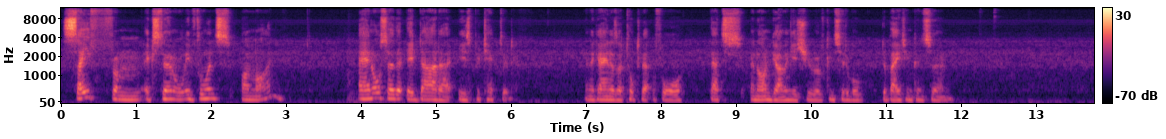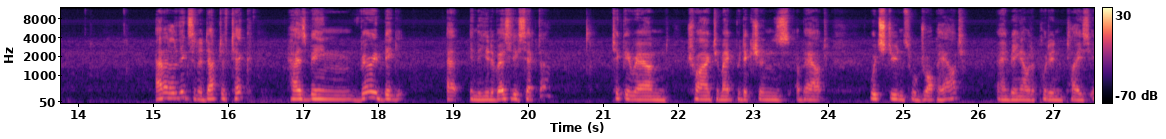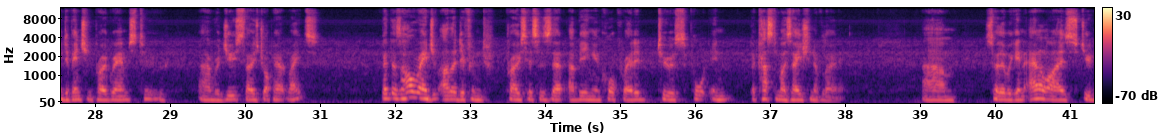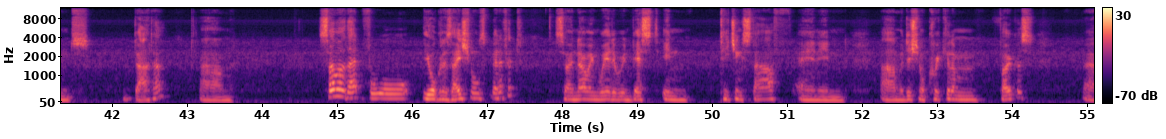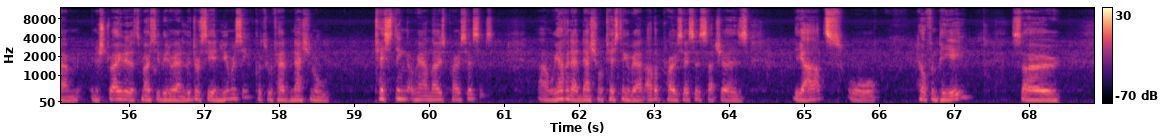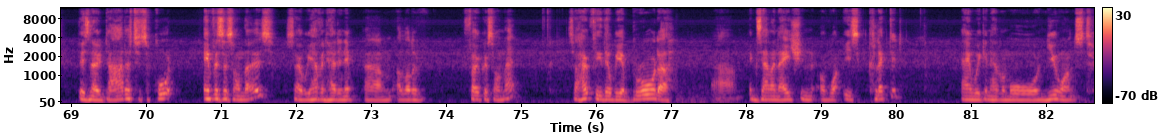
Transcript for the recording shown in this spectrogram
safe from external influence online and also that their data is protected. And again, as I talked about before, that's an ongoing issue of considerable debate and concern. analytics and adaptive tech has been very big at, in the university sector, particularly around trying to make predictions about which students will drop out and being able to put in place intervention programs to um, reduce those dropout rates. But there's a whole range of other different processes that are being incorporated to support in the customization of learning. Um, so that we can analyze students' data, um, some of that for the organisational benefit, so knowing where to invest in teaching staff and in um, additional curriculum focus. Um, in Australia, that's mostly been around literacy and numeracy because we've had national testing around those processes. Uh, we haven't had national testing around other processes such as the arts or health and PE. So there's no data to support emphasis on those. So we haven't had an, um, a lot of focus on that. So hopefully there'll be a broader um, examination of what is collected and we can have a more nuanced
